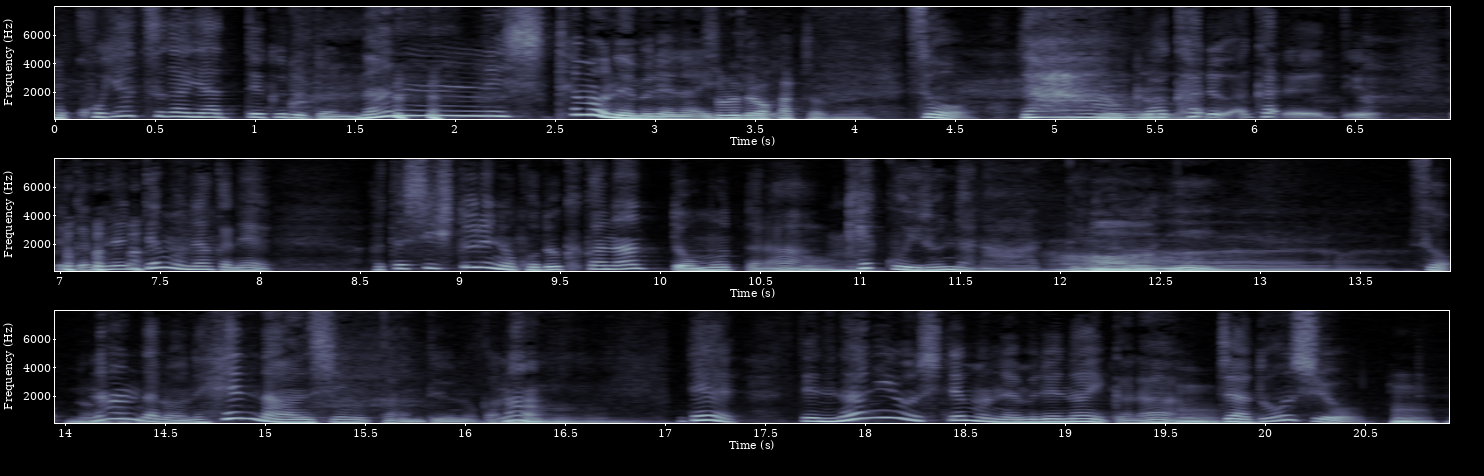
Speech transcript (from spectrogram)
もうこやつがやってくると何にしても眠れないそれで分かっちゃうのね。そう。でああ分かる分かるっていう。だからね でもなんかね私一人の孤独かなって思ったら、うん。結構いるんだなっていうふうに、そう。なんだろうね変な安心感っていうのかな、うんでで何をしても眠れないから、うん。じゃあどうしよう。うん。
